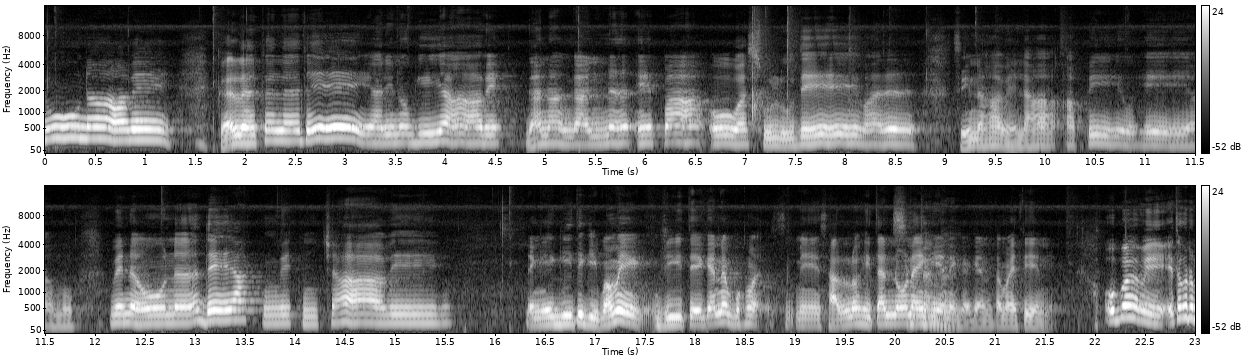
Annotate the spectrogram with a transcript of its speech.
නූනාවේ කළ කළ දේ අරි නොගියාවේ ගණන් ගන්න එපා ඕව සුළු දේවල්. සිනා වෙලා අපි ඔහේ යමු. වෙන ඕන දෙයක් වෙච්චාවේ. දැන් ඒ ගීත කිව්වම මේ ජීවිතය ගැන බොහොම මේ සරලව හිතන්න ඕනයි කියන එක ගැන තමයි තියෙන්නේ. ඔබ මේ එතකොට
